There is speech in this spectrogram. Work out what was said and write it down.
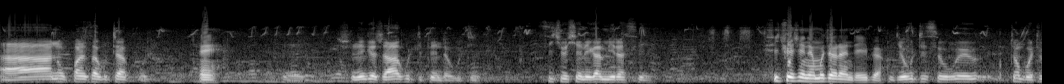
anokwanisa kutakura. Eh. Eh, zvinenge zvaakudhipenda kuti situation ikamira sei. Situation yamutaura ndeipa. Ndeyekuti tomboti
